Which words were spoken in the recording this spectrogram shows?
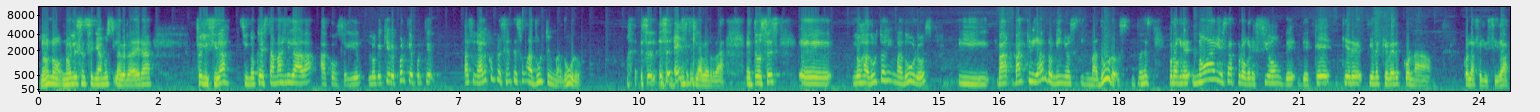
No, no, no les enseñamos la verdadera felicidad, sino que está más ligada a conseguir lo que quiere. ¿Por qué? Porque al final el complaciente es un adulto inmaduro. esa, es la verdad. Entonces, eh, los adultos inmaduros y van, criando niños inmaduros. Entonces, no hay esa progresión de, de qué quiere, tiene que ver con la, con la felicidad.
